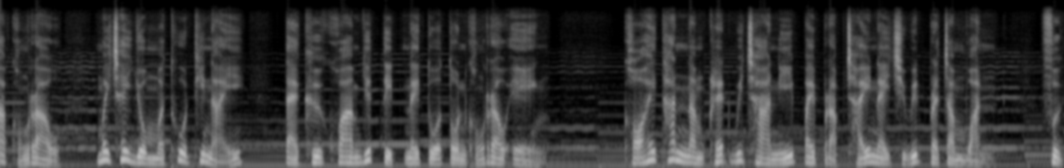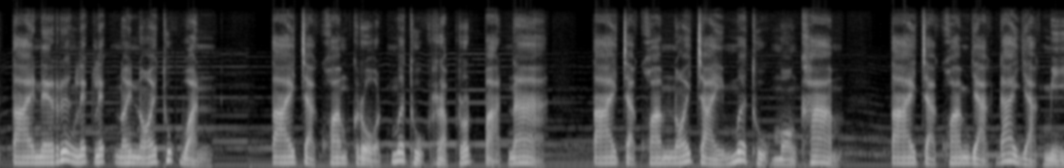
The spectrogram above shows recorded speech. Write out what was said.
าพของเรา ไม่ใช่ยมมาทูตที่ไหน แต่คือความยึดติดในตัวตนของเราเองขอให้ท่านนำเคล็ดวิชานี้ไปปรับใช้ในชีวิตประจำวัน ฝึกตายในเรื่องเล็กๆ น้อยๆ ทุกวัน ตายจากความโกรธเมื่อถูกขับรถปาดหน้า ตายจากความน้อยใจเมื่อถูกมองข้าม ตายจากความอยากได้อยากมี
